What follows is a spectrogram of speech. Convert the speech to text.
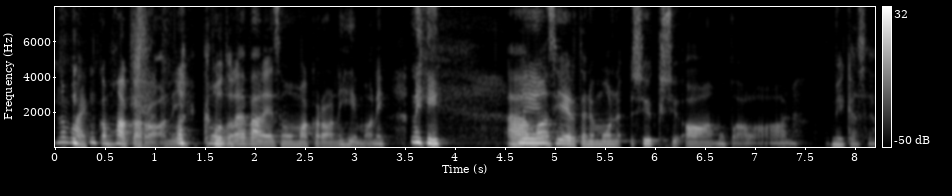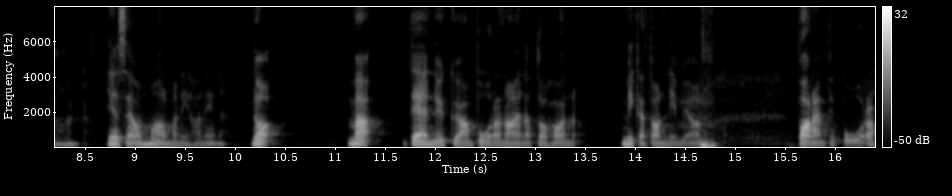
No vaikka makaroni. Vaikka Mulla tulee väliin se mun makaronihimoni. niin. Ää, Niin. Mä oon siirtynyt mun syksyaumupalaan. Mikä se on? Ja se on maailman ihanin. No, mä teen nykyään puuron aina tohon, mikä ton nimi on? Parempi puuro.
